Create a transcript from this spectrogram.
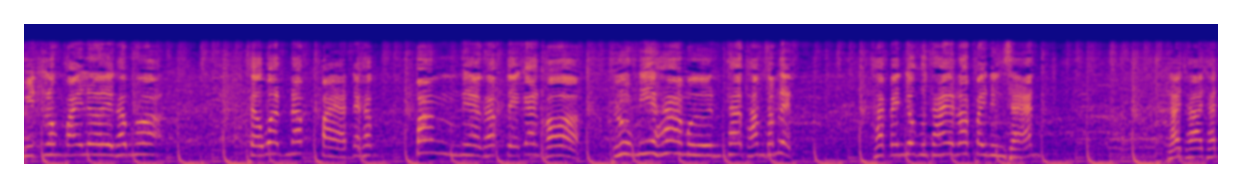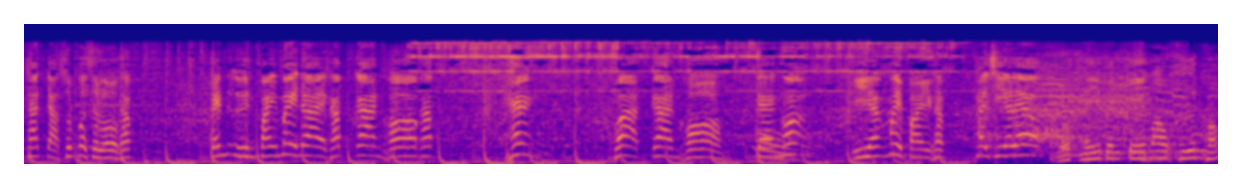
บิดลงไปเลยครับเงาะแต่ว่านับแปดนะครับ ปั้งเนี่ยครับ เตะก้านคอ ลูกนี้ห้าหมื่นถ้าทำสำเร็จ ถ้าเป็นยกสุดท้ายรับไปหนึ่งแสนช้าช้าชัดชัดๆจากซุปเปอร์สโลว์ครับ เป็นอื่นไปไม่ได้ครับ ก้านคอครับ แข้งฟาดก้านคอ แกงเงาะยังไม่ไปครับไม่เชียร์แล้ว ยกนี้เป็นเกมเอาคืนของ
